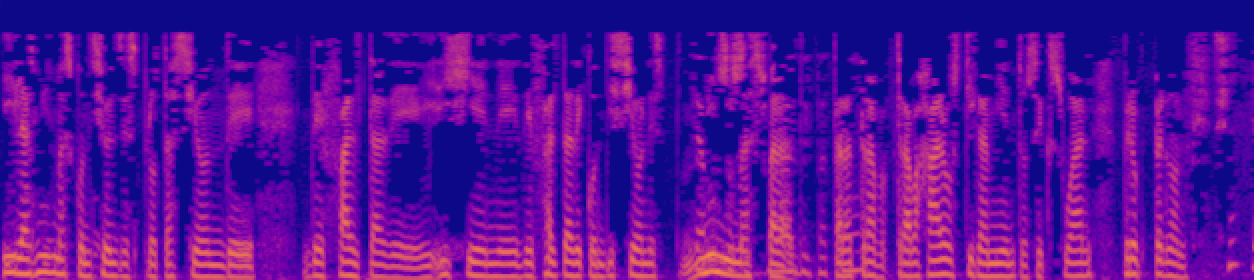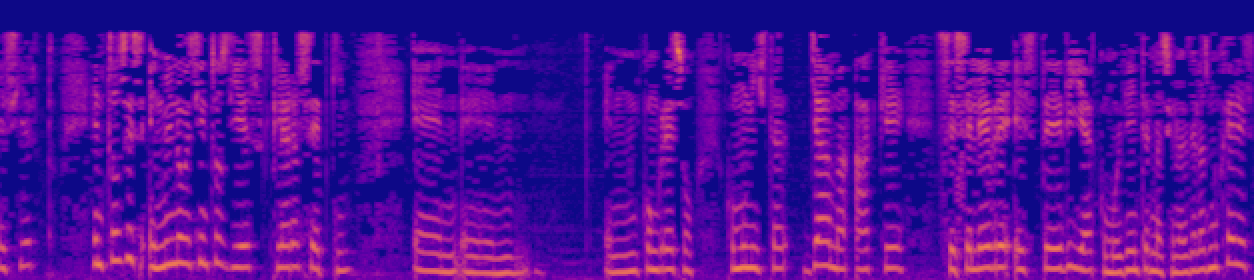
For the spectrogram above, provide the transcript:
y las mismas condiciones de explotación, de, de falta de higiene, de falta de condiciones mínimas para, para trabajar hostigamiento sexual. Pero, perdón. Sí, es cierto. Entonces, en 1910, Clara Zetkin, en, en, en un congreso comunista, llama a que se celebre este día como el Día Internacional de las Mujeres.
